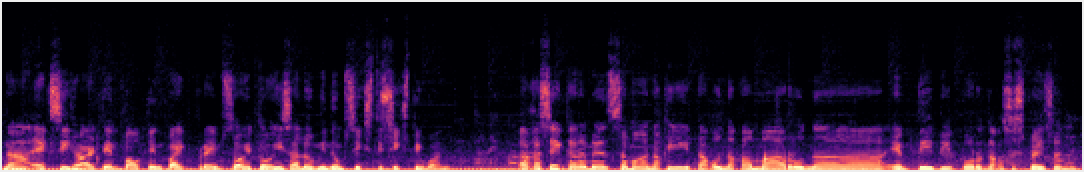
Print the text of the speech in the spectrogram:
Na XC Hardtail mountain bike frame. So ito is aluminum 6061. Ah, kasi karamihan sa mga nakikita ko na Camaro na MTB puro naka-suspension eh.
